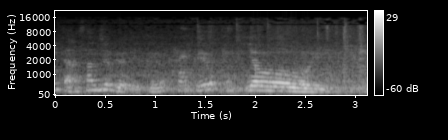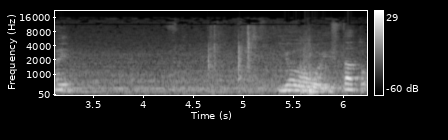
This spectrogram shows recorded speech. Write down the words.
これを見たら30秒でいくよ。はい。いくよ。よーい。はい。よーい、スタート。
